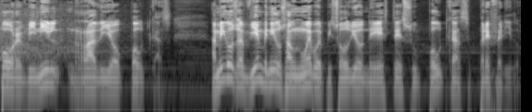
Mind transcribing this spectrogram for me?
Por vinil radio podcast. Amigos, bienvenidos a un nuevo episodio de este su podcast preferido.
